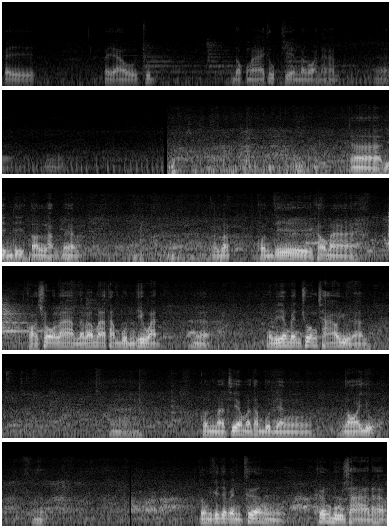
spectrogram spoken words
ไปไปเอาชุดดอกไม้ทูบเทียนมาก่อนนะครับอ่ายินดีต้อนรับนะครับสำหรับคนที่เข้ามาขอโชคลาภแล้วมาทำบุญที่วัดนะวันนี้ยังเป็นช่วงเช้าอยู่นะครับ คนมาเที่ยวมาทำบุญยัง น้อยอยู่นะครับตรงนี้ก็จะเป็นเครื่องเครื่องบูชานะครับ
